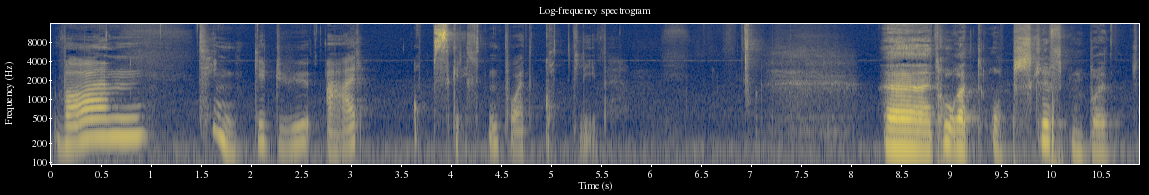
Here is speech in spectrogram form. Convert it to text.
Hva mm, tenker du er oppskriften på et godt liv? Eh, jeg tror at oppskriften på et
